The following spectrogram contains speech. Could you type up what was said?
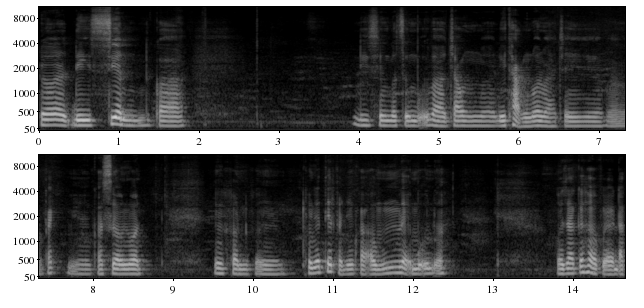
Nó đi xuyên qua, đi xuyên qua xương mũi vào trong, đi thẳng luôn vào trên vách, qua xương luôn. Nhưng không ừ, không nhất thiết phải đi qua ống lệ mũi nữa ngoài ra kết hợp với đặt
